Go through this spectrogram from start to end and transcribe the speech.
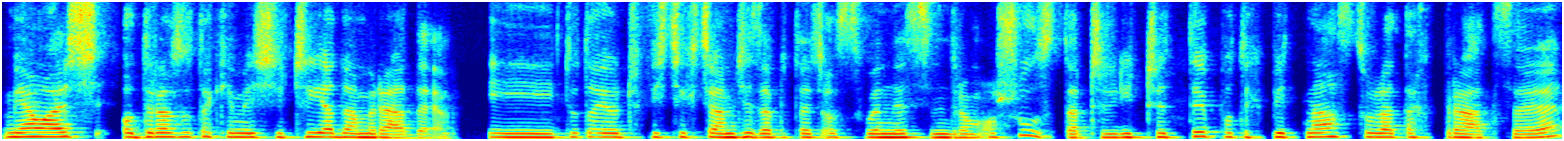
miałaś od razu takie myśli, czy ja dam radę. I tutaj oczywiście chciałam cię zapytać o słynny syndrom oszusta, czyli czy ty po tych 15 latach pracy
